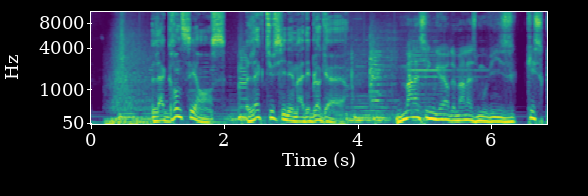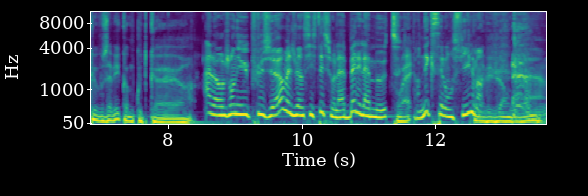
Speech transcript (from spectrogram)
La grande séance, l'actu cinéma des blogueurs. Marla Singer de Marla's Movies. Qu'est-ce que vous avez comme coup de cœur Alors j'en ai eu plusieurs, mais je vais insister sur La Belle et la Meute, Ouais. qui est un excellent On film. avait vu en Angoulême.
